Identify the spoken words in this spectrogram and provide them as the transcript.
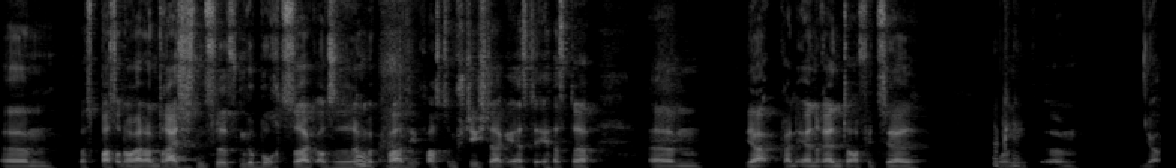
ähm, das passt auch noch am 30.12. Geburtstag, also sind oh. wir quasi fast zum Stichtag, 1.1. Ähm, ja, kann er in Rente offiziell. Okay. Und ähm, ja,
